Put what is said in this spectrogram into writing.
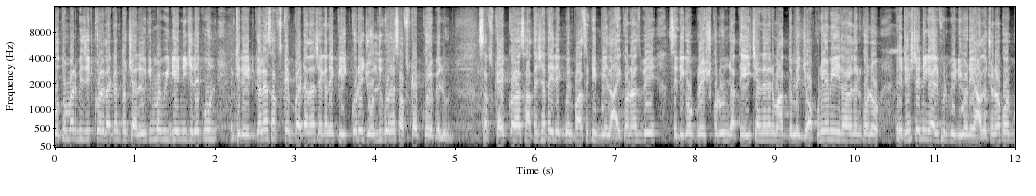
প্রথমবার ভিজিট করে থাকেন, তো চ্যানেল কিংবা ভিডিও নিচে দেখুন, একটি রেড কালার সাবস্ক্রাইব বাটন আছে সেখানে ক্লিক করে জলদি করে সাবস্ক্রাইব করে ফেলুন। সাবস্ক্রাইব করার সাথে সাথেই দেখবেন পাশে একটি বেল আইকন আসবে সেটিকেও প্রেস করুন যাতে এই চ্যানেলের মাধ্যমে যখনই আমি এই ধরনের কোনো লেটেস্ট ট্রেনিং হেল্পফুল ভিডিও নিয়ে আলোচনা করব,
